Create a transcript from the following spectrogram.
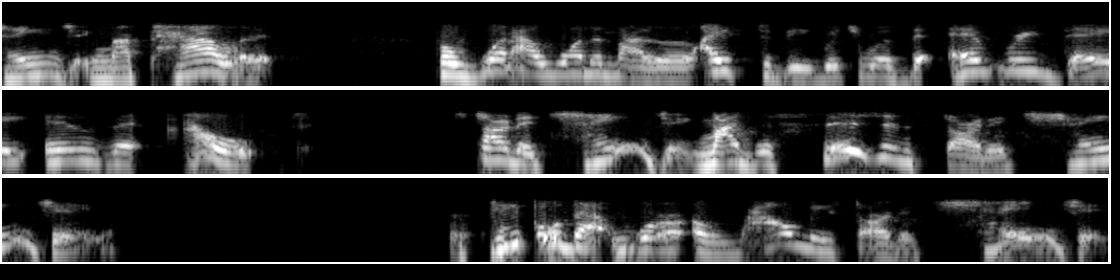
changing. My palate for what I wanted my life to be, which was the everyday ins and out, started changing. My decisions started changing. The people that were around me started changing.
